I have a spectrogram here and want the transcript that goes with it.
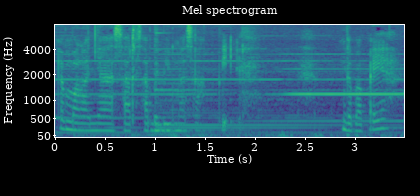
eh malah nyasar sampai Bima Sakti. Nggak apa-apa ya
